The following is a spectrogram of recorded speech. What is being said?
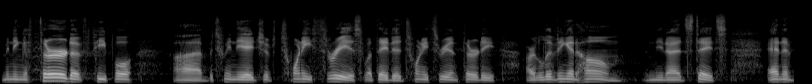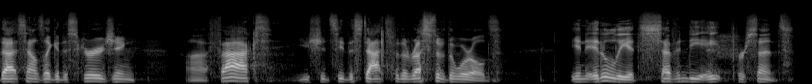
meaning a third of people uh, between the age of 23 is what they did, 23 and 30, are living at home in the United States. And if that sounds like a discouraging uh, fact, you should see the stats for the rest of the world. In Italy, it's 78%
